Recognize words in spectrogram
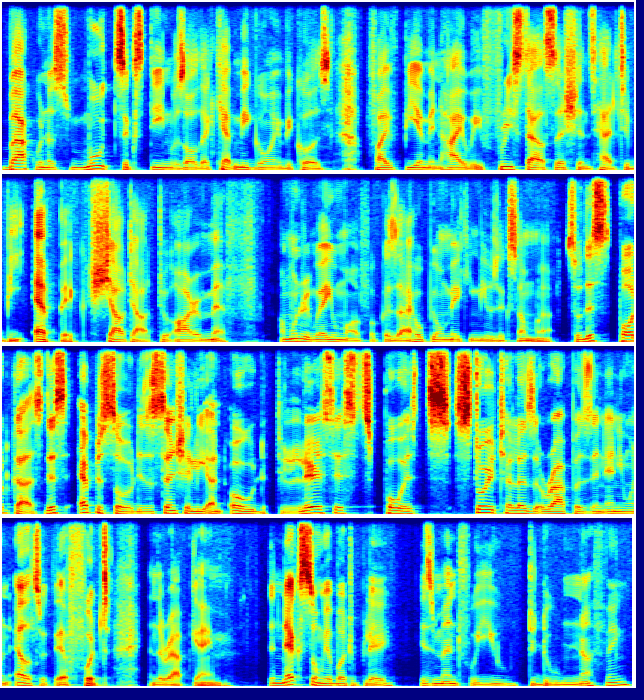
Back when a smooth 16 was all that kept me going because 5 p.m. in highway freestyle sessions had to be epic. Shout out to RMF. I'm wondering where you motherfuckers are. I hope you're making music somewhere. So this podcast, this episode is essentially an ode to lyricists, poets, storytellers, rappers, and anyone else with their foot in the rap game. The next song we're about to play is meant for you to do nothing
